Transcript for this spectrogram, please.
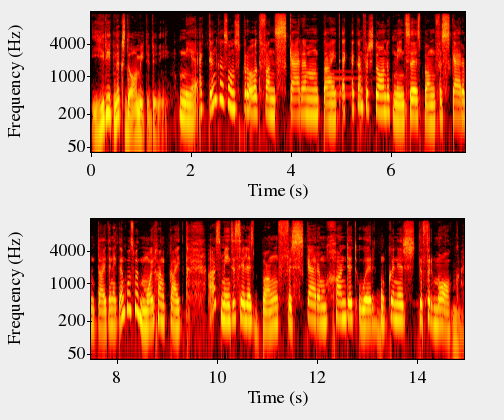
hierdie het niks daarmee te doen nie. Nee, ek dink as ons praat van skermtyd, ek ek kan verstaan dat mense is bang vir skermtyd en ek dink ons moet mooi gaan kyk. As mense sê hulle is bang vir skerm, gaan dit oor om kinders te vermaak. Hmm.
